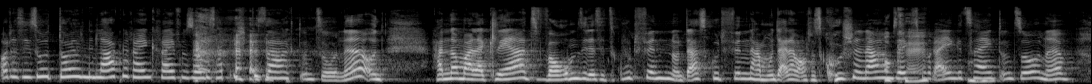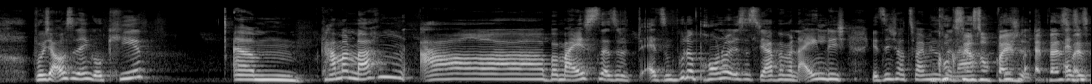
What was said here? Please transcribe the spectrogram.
oh, dass sie so doll in den Laken reingreifen soll, das habe ich gesagt und so, ne? Und haben nochmal erklärt, warum sie das jetzt gut finden und das gut finden, haben unter anderem auch das Kuscheln nach dem Okay. Sex mit reingezeigt und so, ne? Wo ich auch so denke, okay, ähm, kann man machen, aber meistens, also, also ein guter Porno ist es ja, wenn man eigentlich jetzt nicht noch zwei Minuten guckst dir danach so bei, kuschelt. weißt, also, weißt,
